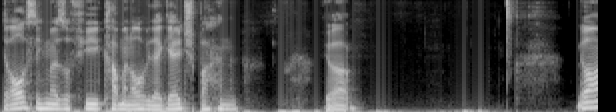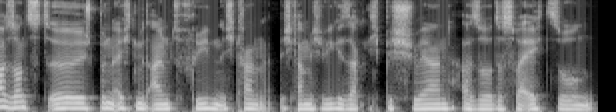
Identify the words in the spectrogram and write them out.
draußen nicht mehr so viel. Kann man auch wieder Geld sparen. Ja. Ja, sonst, äh, ich bin echt mit allem zufrieden. Ich kann, ich kann mich, wie gesagt, nicht beschweren. Also, das war echt so ein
